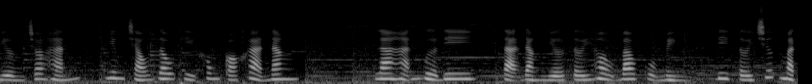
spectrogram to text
nhường cho hắn, nhưng cháu dâu thì không có khả năng. La hãn vừa đi, Tạ đằng nhớ tới hầu bao của mình, đi tới trước mặt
